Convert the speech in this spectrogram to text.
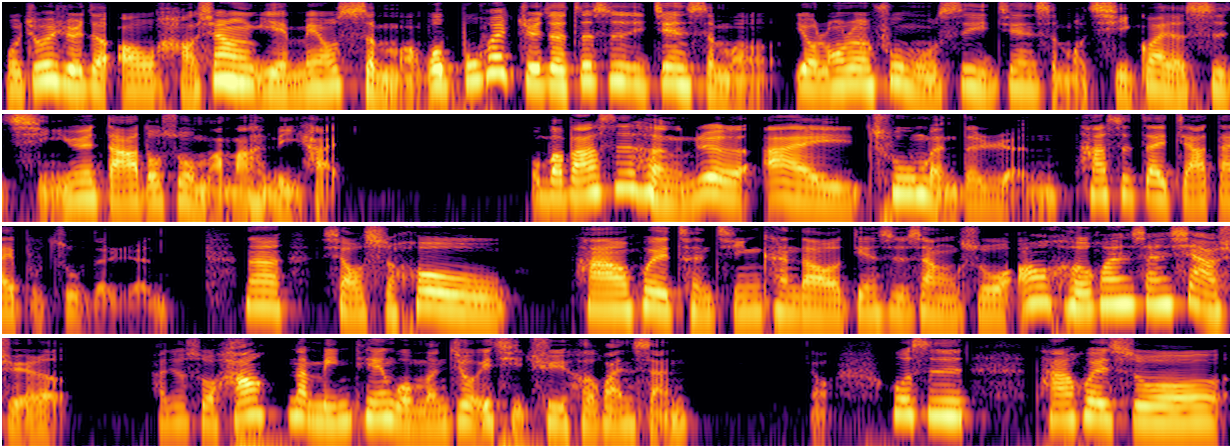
我就会觉得，哦，好像也没有什么，我不会觉得这是一件什么有聋人父母是一件什么奇怪的事情，因为大家都说我妈妈很厉害。我爸爸是很热爱出门的人，他是在家待不住的人。那小时候他会曾经看到电视上说：“哦，合欢山下雪了。”他就说：“好，那明天我们就一起去合欢山。”哦，或是他会说：“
